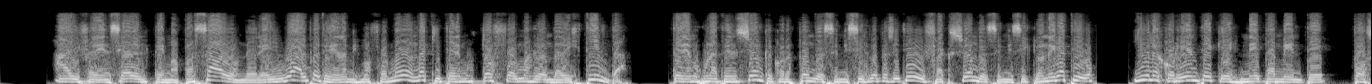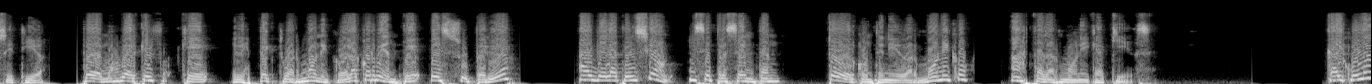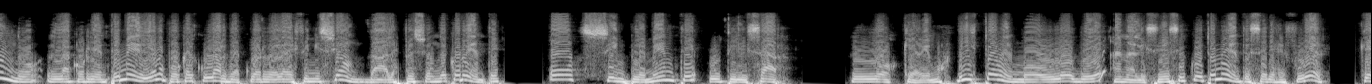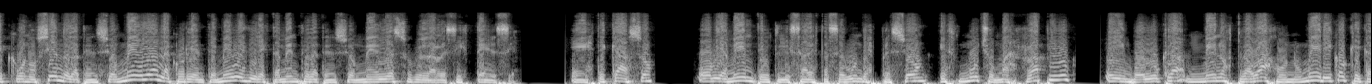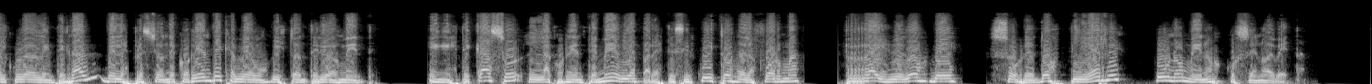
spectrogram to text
a diferencia del tema pasado, donde era igual, pero tenía la misma forma de onda, aquí tenemos dos formas de onda distintas. Tenemos una tensión que corresponde al semiciclo positivo y fracción del semiciclo negativo, y una corriente que es netamente positiva. Podemos ver que que el espectro armónico de la corriente es superior al de la tensión y se presentan todo el contenido armónico hasta la armónica 15. Calculando la corriente media, lo puedo calcular de acuerdo a la definición dada la expresión de corriente, o simplemente utilizar lo que habíamos visto en el módulo de análisis de circuito mediante series de Fourier, que conociendo la tensión media, la corriente media es directamente la tensión media sobre la resistencia. En este caso, obviamente utilizar esta segunda expresión es mucho más rápido e involucra menos trabajo numérico que calcular la integral de la expresión de corriente que habíamos visto anteriormente. En este caso, la corriente media para este circuito es de la forma raíz de 2b sobre 2πr 1 menos coseno de beta.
